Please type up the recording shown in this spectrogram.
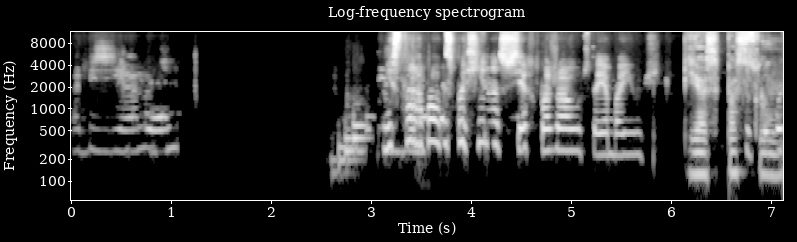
Обезьяна. Мистер Бак, спаси нас всех, пожалуйста, я боюсь. Я спасу.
